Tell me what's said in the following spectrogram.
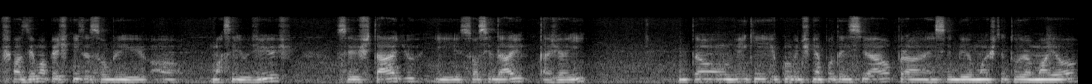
fazer uma pesquisa sobre Marcelo Dias, seu estádio e sua cidade, Itajaí. Então vi que o clube tinha potencial para receber uma estrutura maior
